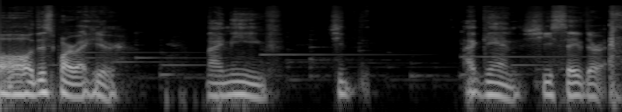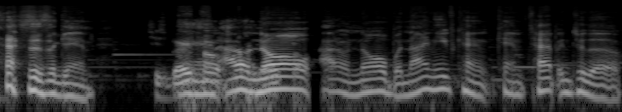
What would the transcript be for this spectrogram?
Oh, this part right here, Nynaeve, she again, she saved their asses again. She's very powerful. I don't know, I don't know, but Nynaeve can can tap into the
